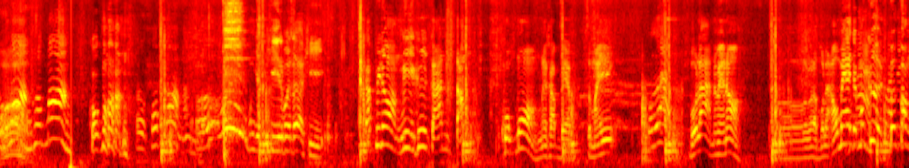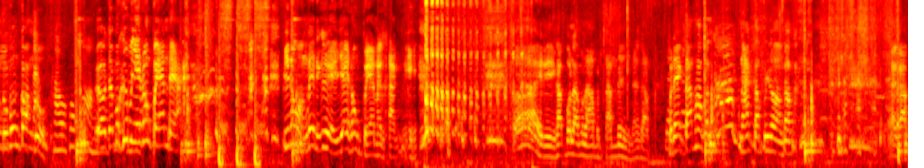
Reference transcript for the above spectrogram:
ม่องพวกม่องโคกหม่อง เออพวกม่องมึงอย่าขี่เพิ่นเด้อขี่ครับพี่น้องนี่คือการตำโคกหม่องนะครับ แบบสมัยโบราณโบราณนะแม่เนาะ เออโบราณโบราณเอาแม่จะมาขึ้นเบิ่งกล้องดูเบิ่งกล้องดูเขาพวกม่องเออจะมาขึ้นเป็นยายท้องแปลนแท้พี่น้องได้นี่เอ้ยยายท้องแปลนนะครับนี่เอ้ยนี่ครับโบราณโบราณมันตำนี่นะครับแผนกตำเข้ากันนักครับพี่น้องครับนะครับ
